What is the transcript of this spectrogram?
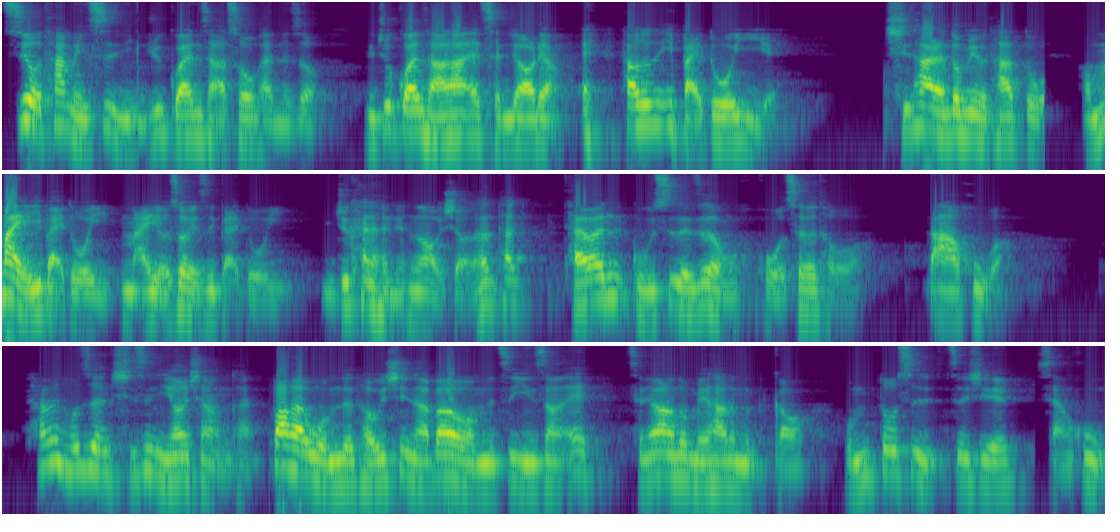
只有他每次你去观察收盘的时候，你就观察他哎成交量，哎他说是一百多亿哎，其他人都没有他多，卖也一百多亿，买有时候也是一百多亿，你就看得很很好笑。他他台湾股市的这种火车头啊，大户啊，台湾投资人其实你要想想看，包含我们的投信啊，包含我们的自营商，哎成交量都没他那么高，我们都是这些散户，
